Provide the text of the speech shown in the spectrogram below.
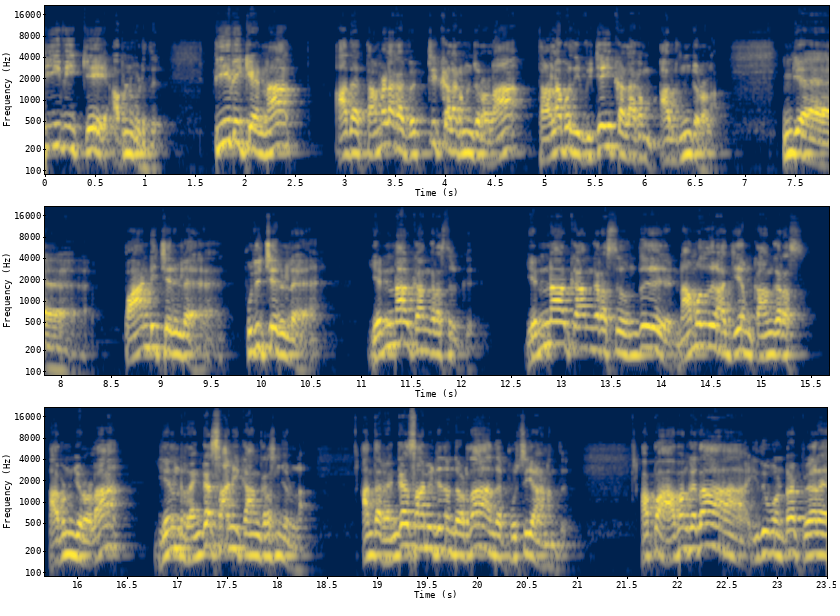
டிவிகே அப்படின்னு விடுது. டிவிகேன்னா அதை தமிழக வெற்றி கழகம்னு சொல்லலாம் தளபதி விஜய் கழகம் அப்படின்னு சொல்லலாம். இங்கே பாண்டிச்சேரியில் புதுச்சேரியில் என்ஆர் காங்கிரஸ் இருக்குது என்ஆர் காங்கிரஸ் வந்து நமது ராஜ்யம் காங்கிரஸ் அப்படின்னு சொல்லலாம். என் ரங்கசாமி காங்கிரஸ்னு சொல்லலாம். அந்த ரங்கசாமிட்டு இருந்தவர் தான் அந்த புஷி ஆனந்த் அப்போ அவங்க தான் இது போன்ற பேரை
